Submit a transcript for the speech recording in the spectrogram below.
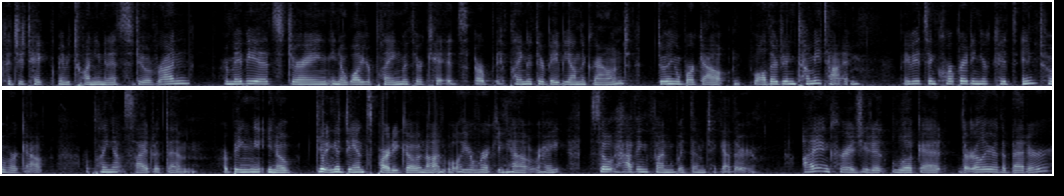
Could you take maybe 20 minutes to do a run? Or maybe it's during, you know, while you're playing with your kids or playing with your baby on the ground, doing a workout while they're doing tummy time. Maybe it's incorporating your kids into a workout or playing outside with them or being, you know, getting a dance party going on while you're working out, right? So having fun with them together. I encourage you to look at the earlier the better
